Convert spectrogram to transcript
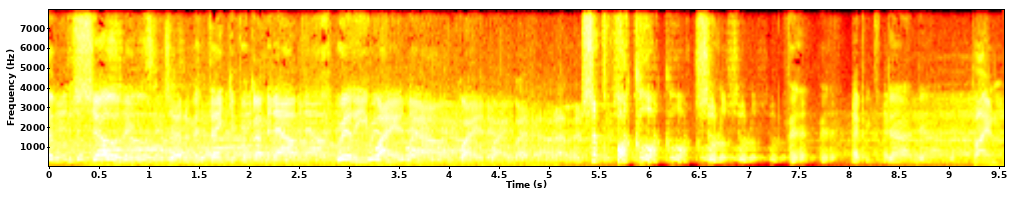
end of the show, ladies and gentlemen. Thank you for coming out. Really, quiet now. Quiet now. Quiet. Shut the fuck up. Shut up. Epic's done. Finally,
